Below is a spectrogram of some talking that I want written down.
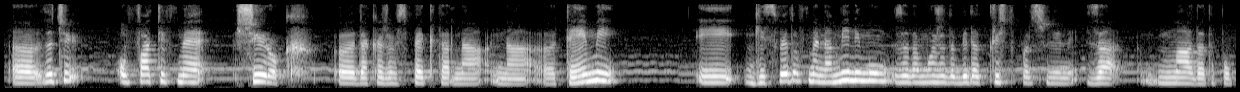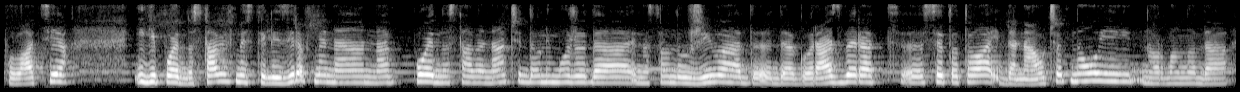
Значи, опфативме широк, да кажем, спектар на, на теми и ги сведовме на минимум за да може да бидат приступачни за младата популација и ги поедноставивме, стилизиравме на, на поедноставен начин да они може да едноставно да уживаат, да, да го разберат сето тоа и да научат ново и нормално да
